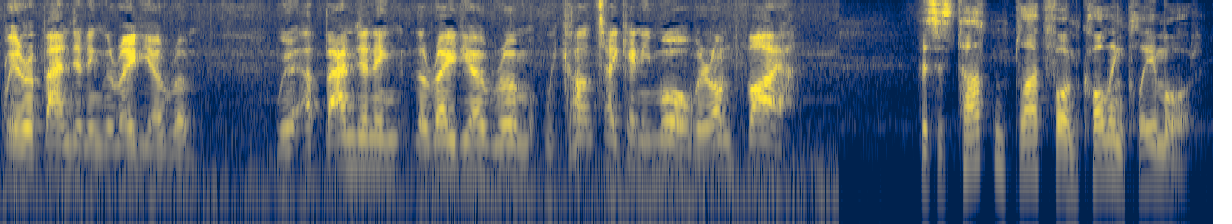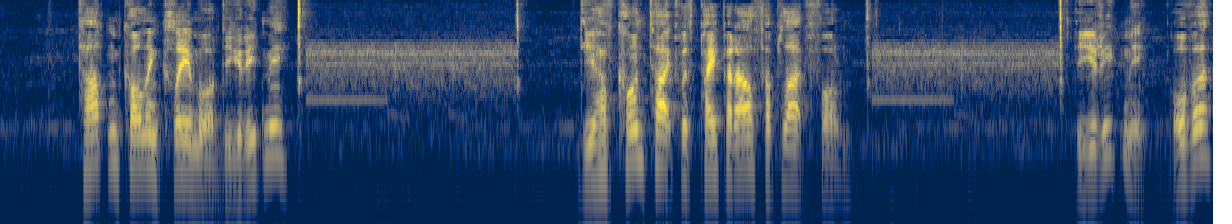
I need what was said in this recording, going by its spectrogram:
We're abandoning the radio room. We're abandoning the radio room. We can't take any more. We're on fire. This is Tartan Platform calling Claymore. Tartan calling Claymore, do you read me? Do you have contact with Piper Alpha Platform? Do you read me? Over?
